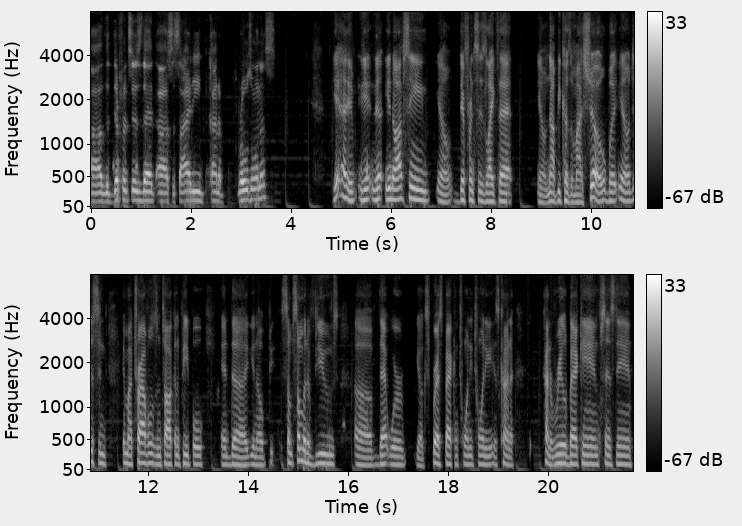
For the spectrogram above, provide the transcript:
uh, the differences that uh, society kind of throws on us? Yeah, you know, I've seen you know differences like that. You know, not because of my show, but you know, just in in my travels and talking to people, and uh, you know, p- some some of the views uh, that were you know expressed back in 2020 is kind of kind of reeled back in since then,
